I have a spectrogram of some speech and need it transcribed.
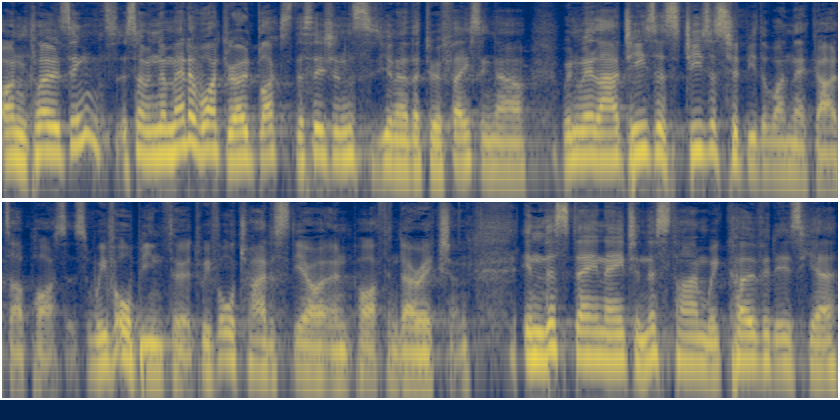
on closing, so no matter what roadblocks, decisions, you know, that we're facing now, when we allow Jesus, Jesus should be the one that guides our passes. We've all been through it. We've all tried to steer our own path and direction. In this day and age, in this time where COVID is here,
